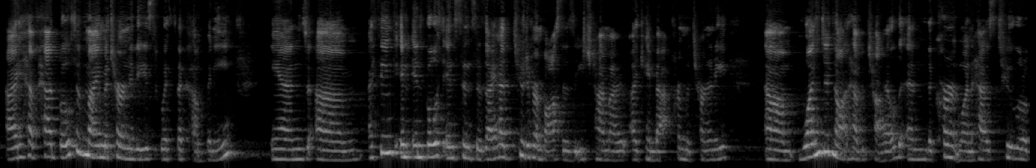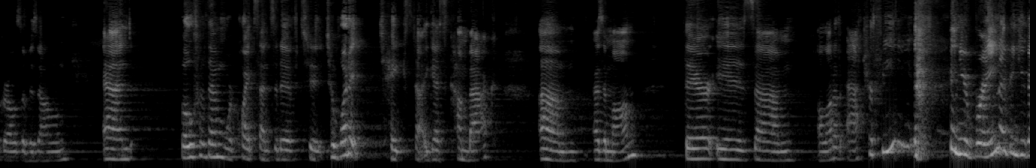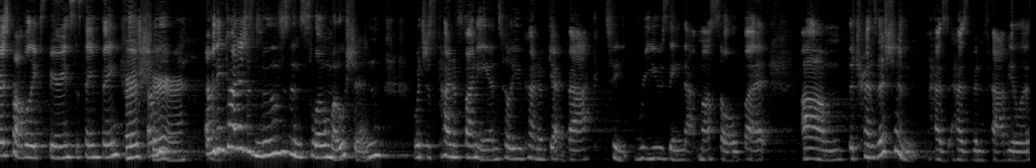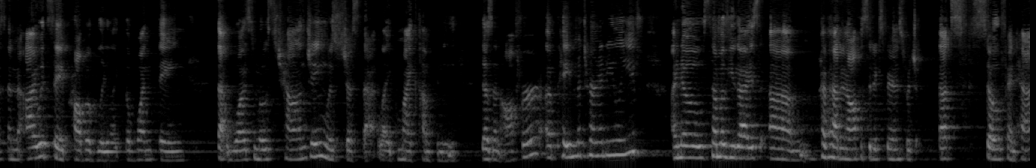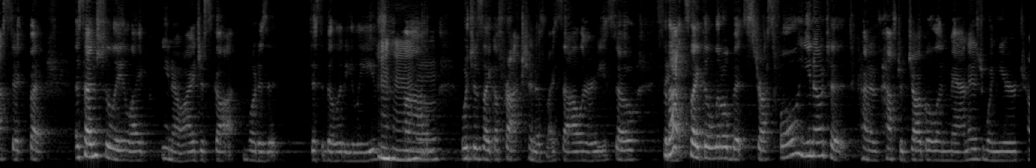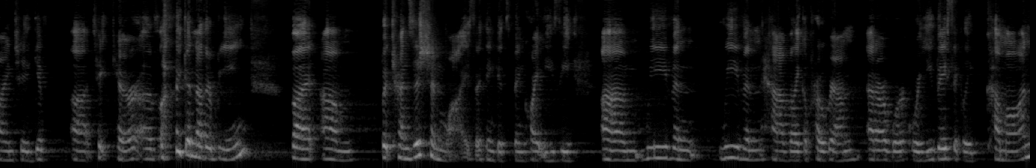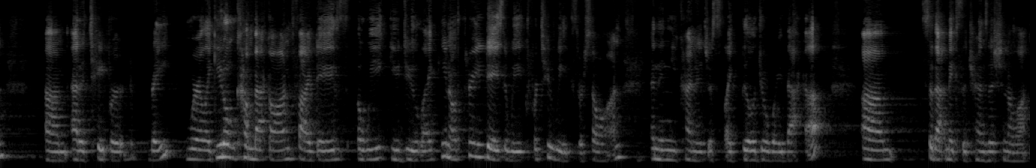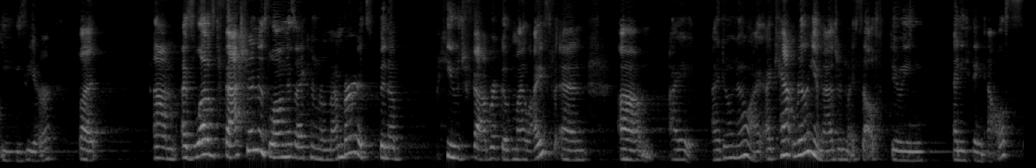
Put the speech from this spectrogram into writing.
I have had both of my maternities with the company. And um, I think in, in both instances, I had two different bosses each time I, I came back from maternity. Um, one did not have a child, and the current one has two little girls of his own. And both of them were quite sensitive to, to what it takes to, I guess, come back um, as a mom. There is um, a lot of atrophy in your brain. I think you guys probably experienced the same thing. For sure. Everything kind of just moves in slow motion, which is kind of funny until you kind of get back to reusing that muscle. But um, the transition has has been fabulous, and I would say probably like the one thing that was most challenging was just that like my company doesn't offer a paid maternity leave. I know some of you guys um, have had an opposite experience, which that's so fantastic. But essentially, like you know, I just got what is it, disability leave, Mhm. um, which is like a fraction of my salary. So so that's like a little bit stressful, you know, to, to kind of have to juggle and manage when you're trying to give uh, take care of like another being. But um, but transition wise, I think it's been quite easy. Um, we even we even have like a program at our work where you basically come on um, at a tapered rate where like you don't come back on five days a week. You do like you know three days a week for two weeks or so on and then you kind of just like build your way back up. Um, so that makes the transition a lot easier. But um, i've loved fashion as long as i can remember. It's been a huge fabric of my life and um, i i don't know I, I can't really imagine myself doing anything else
